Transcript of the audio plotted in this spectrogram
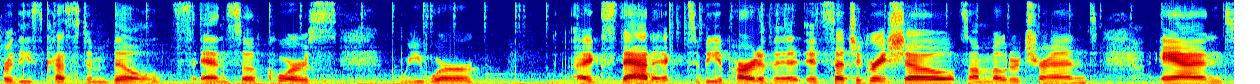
for these custom builds. And so, of course, we were ecstatic to be a part of it. It's such a great show. It's on Motor Trend. And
